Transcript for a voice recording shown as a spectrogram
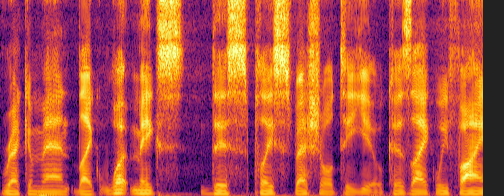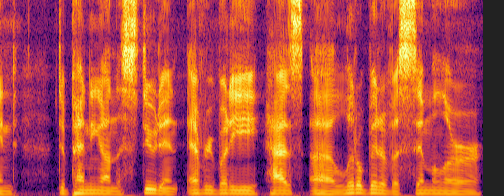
recommend, like, what makes this place special to you? Because, like, we find, depending on the student, everybody has a little bit of a similar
